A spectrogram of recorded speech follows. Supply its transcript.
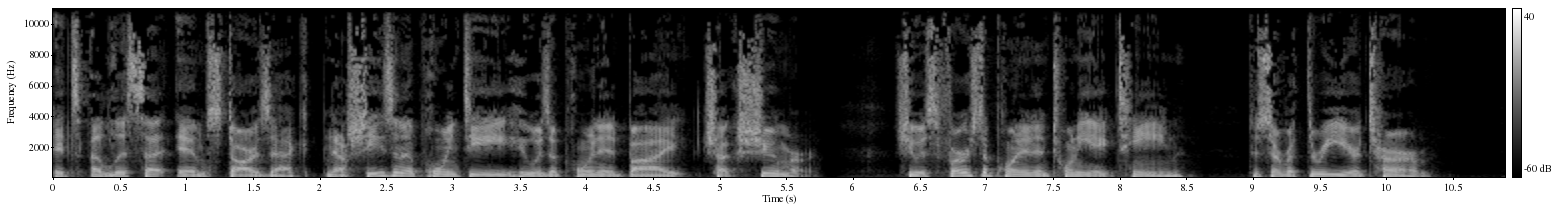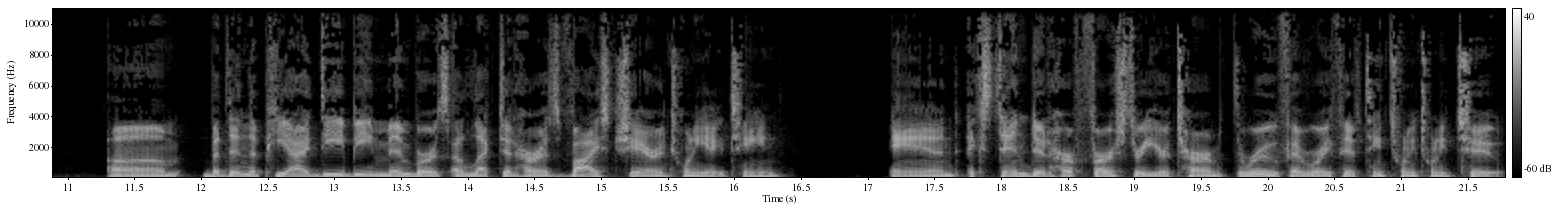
It's Alyssa M. Starzak. Now she's an appointee who was appointed by Chuck Schumer. She was first appointed in 2018 to serve a three-year term. Um, but then the PIDB members elected her as vice chair in 2018 and extended her first three year term through February 15, 2022.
